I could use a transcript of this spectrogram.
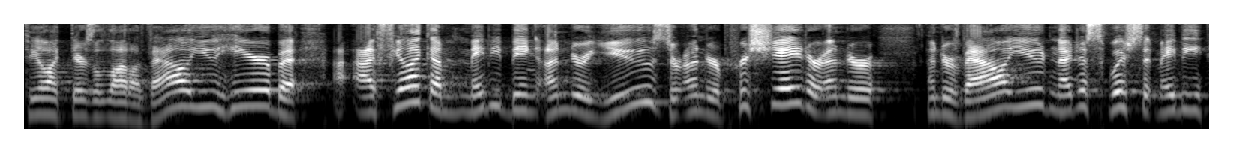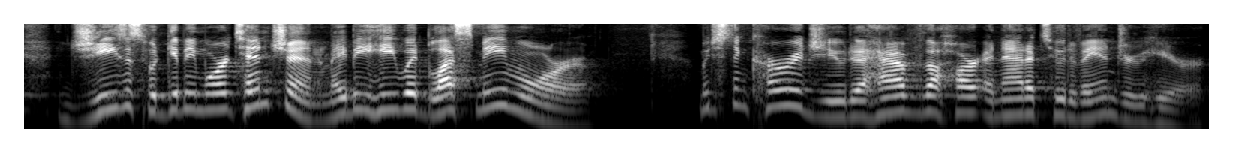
feel like there's a lot of value here, but I feel like I'm maybe being underused or underappreciated or under undervalued, and I just wish that maybe Jesus would give me more attention. Maybe he would bless me more. Let me just encourage you to have the heart and attitude of Andrew here,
